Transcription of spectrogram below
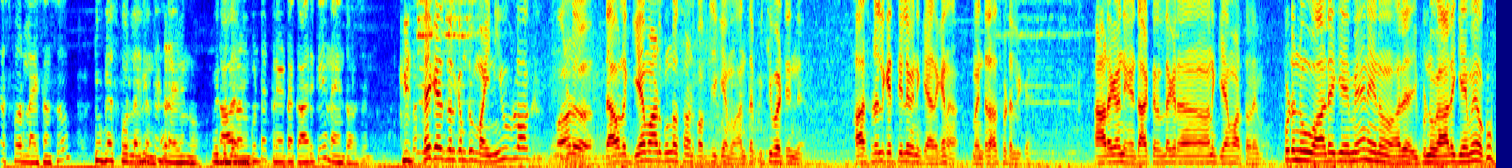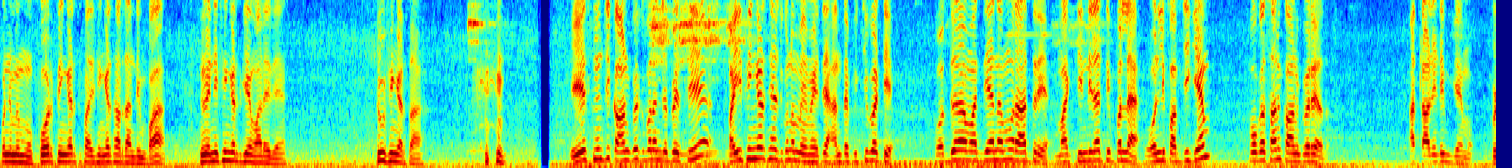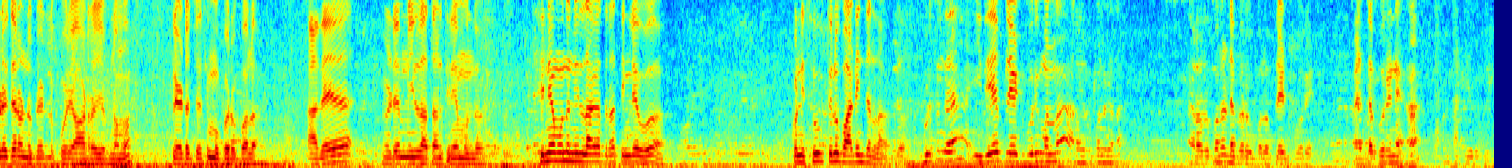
Plus four license two plus four license driving కావాలనుకుంటే Creta కార్కి nine thousand hey guys welcome to my new blog మనోడు దావలో game ఆడుకుంటూ వస్తున్నాడు PUBG game. అంత పిచ్చి పట్టింది. హాస్పిటల్కి ఎత్తిలే వీనికి అడగనా? మెంటల్ హాస్పిటల్కి ఆడగానే డాక్టర్ దగ్గర అని గేమ్ ఆడతాడేమో. ఇప్పుడు నువ్వు ఆడే గేమే నేను అదే ఇప్పుడు నువ్వు ఆడే గేమే ఒకప్పుడు మేము ఫోర్ ఫింగర్స్ ఫైవ్ ఫింగర్స్ ఆడతాంటే ఇంపా నువ్వు ఎన్ని ఫింగర్స్ గేమ్ ఆడేది? టూ ఫింగర్సా ఏస్ నుంచి కాన్క్వెక్బల్ అని చెప్పేసి ఫైవ్ ఫింగర్స్ నేర్చుకున్నాం మేమైతే. అంత పిచ్చి పట్టి. పొద్దున మధ్యాహ్నము రాత్రి మాకు తిండిలా తిప్పలే only PUBG game focus on conqueror అట్లా ఆడింటి గేమ్. ఇప్పుడైతే రెండు ప్లేట్లు పూరి ఆర్డర్ చెప్పినాము. ప్లేట్ వచ్చేసి ముప్పై రూపాయలు. అదే మీడియం నీళ్ళు తాగుతాను తినే ముందు. తినే ముందు నీళ్ళు తాగద్దురా తినలేవు. కొన్ని సూక్తులు పాటించాల గుర్తుందా? ఇదే ప్లేట్ పూరి మొన్న అరవై రూపాయలు కదా. అరవై రూపాయలు డెబ్బై రూపాయలు ప్లేట్ పూరి. పెద్ద పూరినే?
